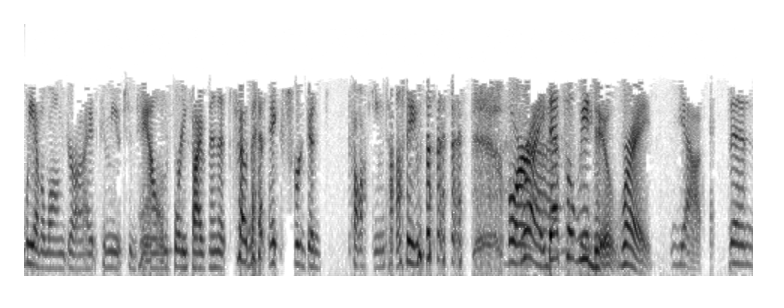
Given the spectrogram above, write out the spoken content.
we have a long drive commute to town, 45 minutes, so that makes for good talking time. or right, um, that's what we do. Right. Yeah, then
